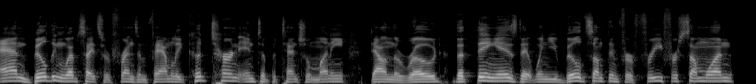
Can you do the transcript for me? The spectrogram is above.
And building websites for friends and family could turn into potential money down the road. The thing is that when you build something for free for someone,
